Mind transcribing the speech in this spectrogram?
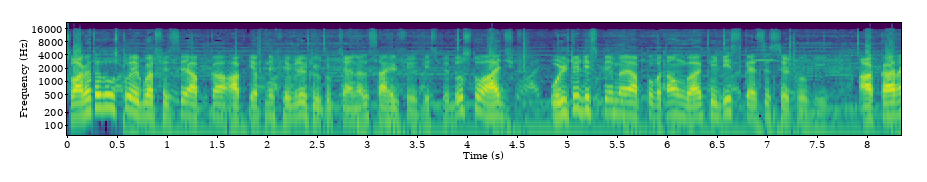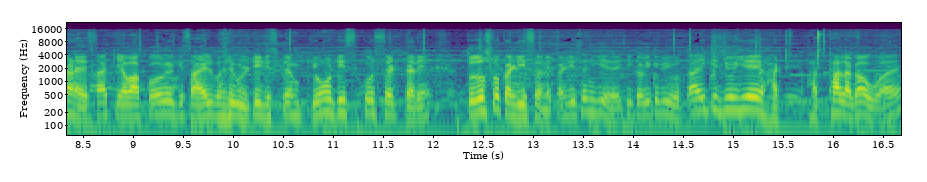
स्वागत है दोस्तों, एक बार फिर से आपका, आपके अपने favourite YouTube channel Sahil free display दोस्तों, आज उल्टी डिस्प्ले मैं आपको बताऊँगा कि डिस्क कैसे सेट होगी। कारण ऐसा कि अब आप कहोगे कि साहिल भाई, उल्टी डिस्प्ले हम क्यों डिस्क को सेट करें? तो दोस्तों कंडीशन है। कंडीशन ये है कि कभी कभी होता है कि जो ये हत्था लगा हुआ है,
